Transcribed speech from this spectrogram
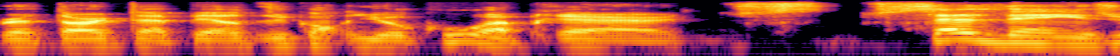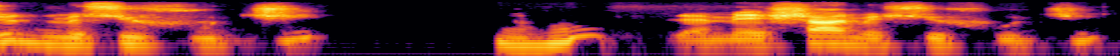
Bret Hart a perdu contre Yoko après un, du, du sel dans les yeux de M. Fuji. Mm-hmm. le méchant M. Fuji.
